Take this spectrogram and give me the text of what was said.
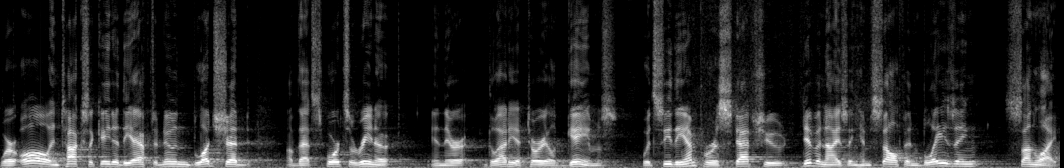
where all intoxicated the afternoon bloodshed of that sports arena in their gladiatorial games would see the emperor's statue divinizing himself in blazing sunlight.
